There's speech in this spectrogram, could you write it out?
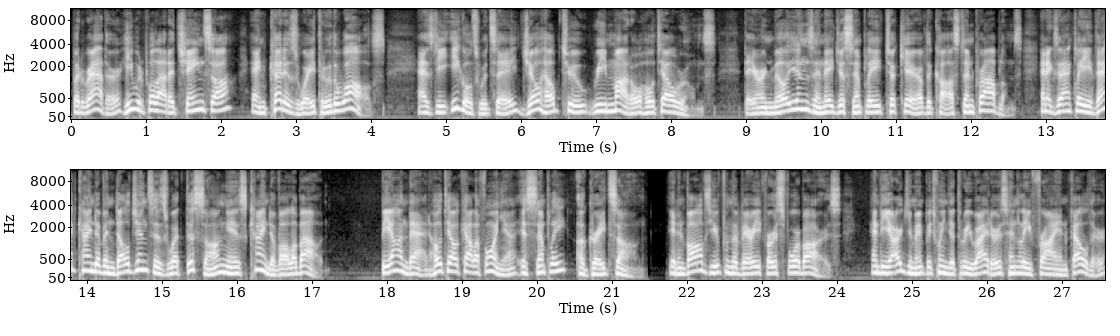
but rather he would pull out a chainsaw and cut his way through the walls. As the Eagles would say, Joe helped to remodel hotel rooms. They earned millions and they just simply took care of the cost and problems. And exactly that kind of indulgence is what this song is kind of all about. Beyond that, Hotel California is simply a great song. It involves you from the very first four bars. And the argument between the three writers, Henley, Frey, and Felder,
